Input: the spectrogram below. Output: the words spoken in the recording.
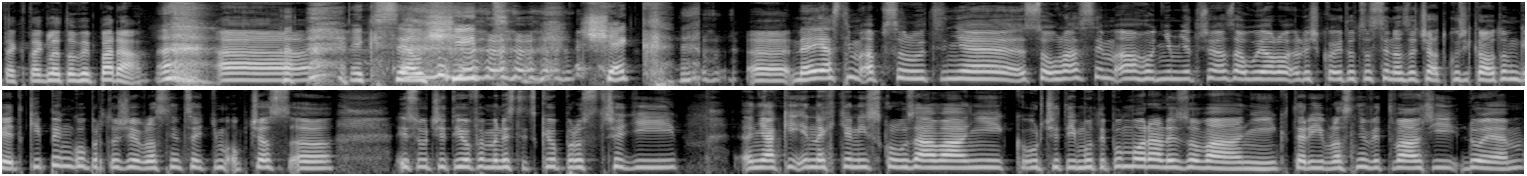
tak takhle to vypadá. A... Excel sheet, check. Eh, Ne, já s tím absolutně souhlasím a hodně mě třeba zaujalo, Eliško, i to, co jsi na začátku říkala o tom gatekeepingu, protože vlastně cítím občas uh, i z určitého feministického prostředí eh, nějaký i nechtěný sklouzávání k určitému typu moralizování, který vlastně vytváří dojem,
